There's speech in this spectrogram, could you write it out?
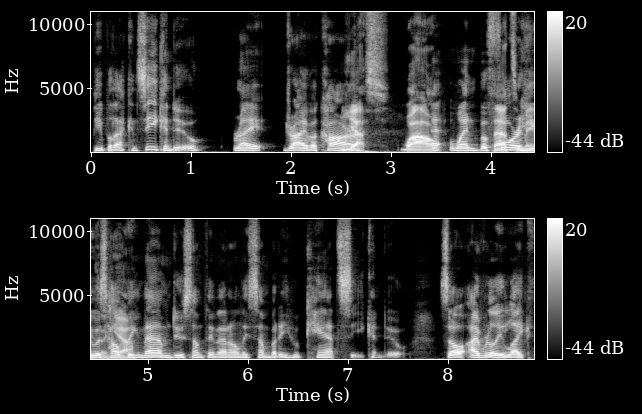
people that can see can do, right? Drive a car. Yes. Wow. Uh, When before he was amazing, yeah. helping them do something that only somebody who can't see can do. So I really like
